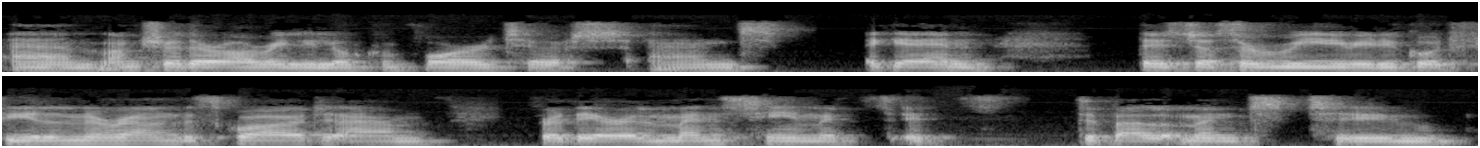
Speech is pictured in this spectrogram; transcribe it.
um, I'm sure they're all really looking forward to it. And again, there's just a really, really good feeling around the squad. Um, for the Ireland men's team, it's it's development to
